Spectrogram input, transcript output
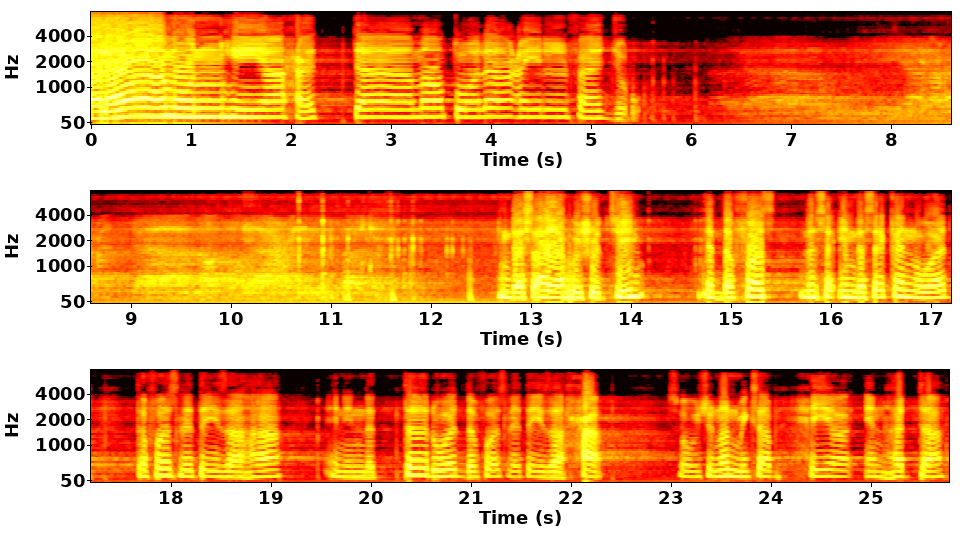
سلام هي حتى مطلع الفجر In this ayah we should see that the first, the, in the second word, the first letter is a ha, and in the third word, the first letter is a ha. So we should not mix up hiya and hatta.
